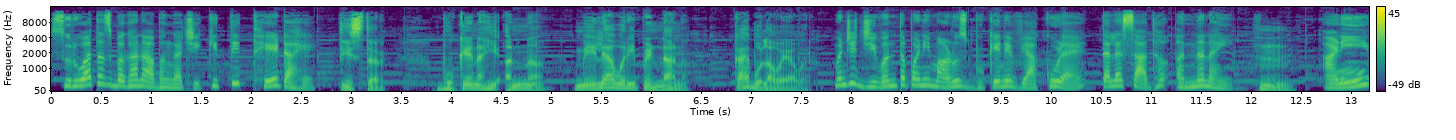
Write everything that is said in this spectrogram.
सुरुवातच बघा ना अभंगाची किती थेट आहे. तीच तर. भुके नाही अन्न मेल्यावरी पिंडानं. काय बोलावं यावर? म्हणजे जिवंतपणी माणूस भुकेने व्याकुळ आहे त्याला साधं अन्न नाही. हम्म. आणि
